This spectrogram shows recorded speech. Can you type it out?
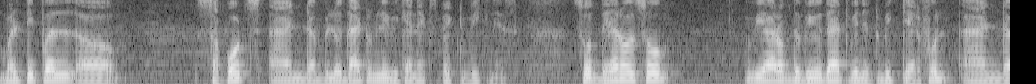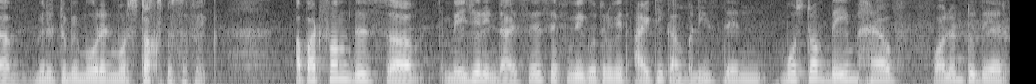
multiple uh, supports and uh, below that only we can expect weakness. So there also we are of the view that we need to be careful and uh, we need to be more and more stock specific apart from this uh, major indices if we go through with IT companies then most of them have fallen to their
